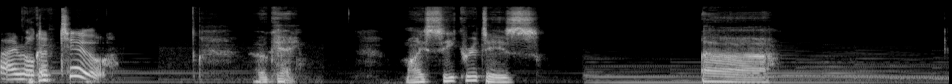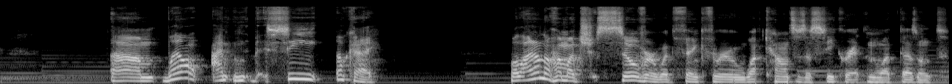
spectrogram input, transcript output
I rolled Okay. a two. Okay. My secret is uh um well, I'm see, okay. Well, I don't know how much Silver would think through what counts as a secret and what doesn't.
